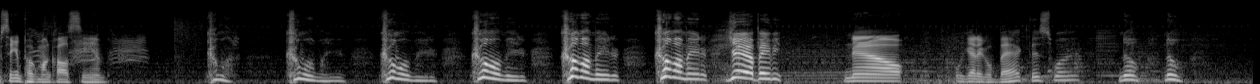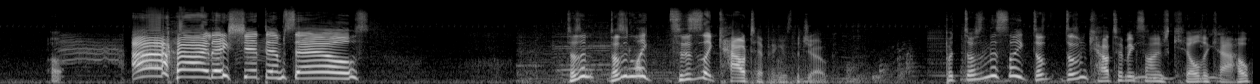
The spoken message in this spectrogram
singing Pokemon Colosseum. Come on. Come on, Mater. Come on, Mater. Come on, Mater. Come on, Mater. Come on, Mater. Yeah, baby. Now, we gotta go back this way. No, no. Uh, ah, they shit themselves. Doesn't doesn't like so this is like cow tipping is the joke. But doesn't this like does, doesn't cow tipping sometimes kill the cow?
